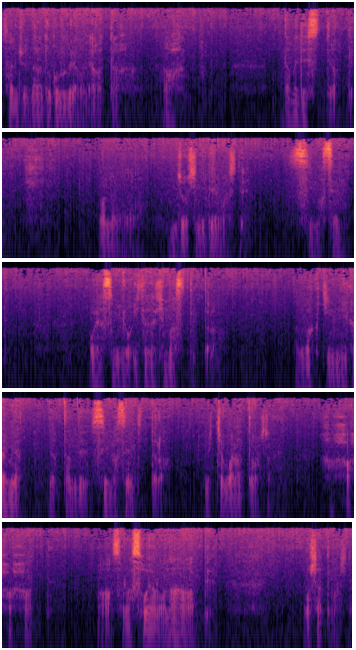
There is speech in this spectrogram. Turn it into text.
37度5分ぐらいまで上がった。あ、ダメですってなって、あの、上司に電話して、すいません、お休みをいただきますって言ったら、あのワクチン2回目やったんで、すいませんって言ったら、めっちゃ笑ってましたね。ははははって。ああ、そらそうやろうなーっておっしゃってました。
